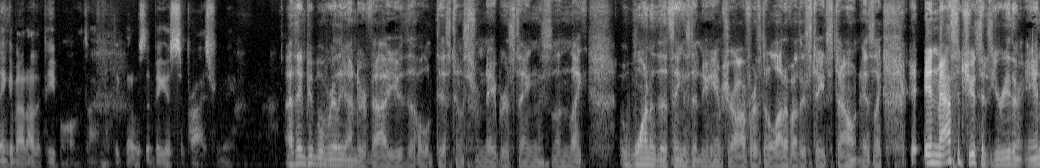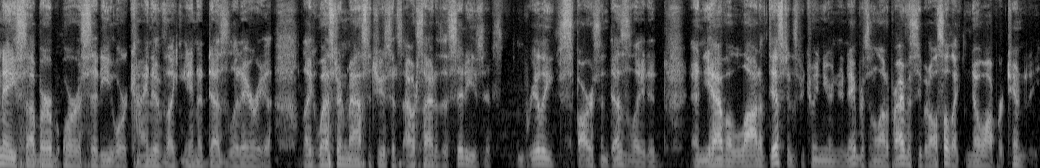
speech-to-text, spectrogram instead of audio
think about other people all the time. I think that was the biggest surprise for me. I think people really undervalue the whole distance from neighbors things. And like one of the things that New Hampshire offers that a lot of other states don't is like in Massachusetts, you're either in a suburb or a city or kind of like in a desolate area. Like Western Massachusetts, outside of the cities, it's really sparse and desolated. And you have a lot of distance between you and your neighbors and a lot of privacy, but also like no opportunity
